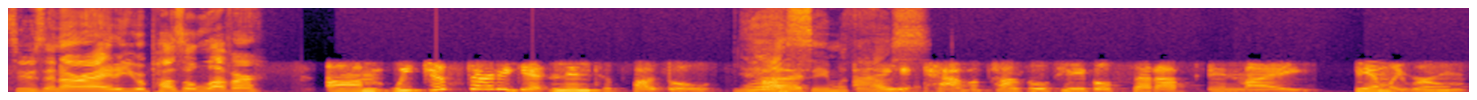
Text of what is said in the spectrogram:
Susan. All right. Are you a puzzle lover? Um, we just started getting into puzzles. Yeah, but same with us. I have a puzzle table set up in my family room,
